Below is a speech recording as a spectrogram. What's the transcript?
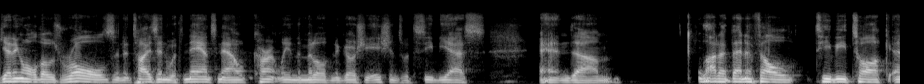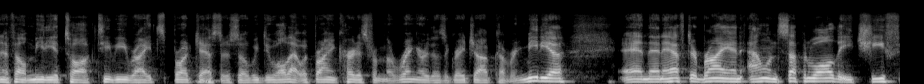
getting all those roles. And it ties in with Nantz now currently in the middle of negotiations with CBS. And um, a lot of NFL TV talk, NFL media talk, TV rights, broadcaster. So we do all that with Brian Curtis from The Ringer. Does a great job covering media. And then after Brian, Alan Sepinwall, the chief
